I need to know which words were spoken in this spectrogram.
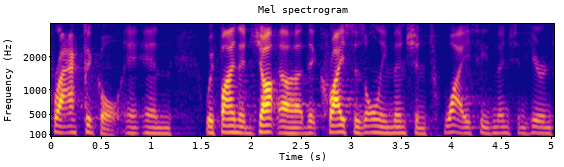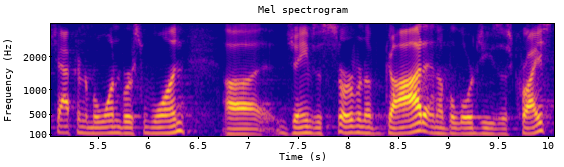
practical. And, and we find that, jo- uh, that Christ is only mentioned twice. He's mentioned here in chapter number 1, verse 1. Uh, James is servant of God and of the Lord Jesus Christ.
